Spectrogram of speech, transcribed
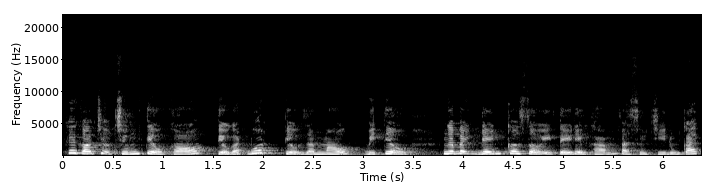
Khi có triệu chứng tiểu khó, tiểu gắt buốt, tiểu ra máu, bí tiểu, người bệnh đến cơ sở y tế để khám và xử trí đúng cách.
